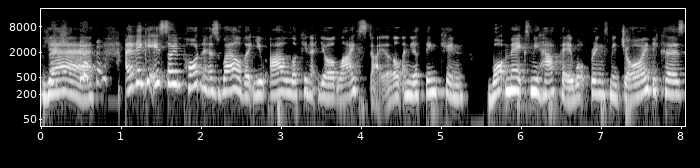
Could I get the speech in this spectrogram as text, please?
yeah. I think it is so important as well that you are looking at your lifestyle and you're thinking, what makes me happy what brings me joy because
